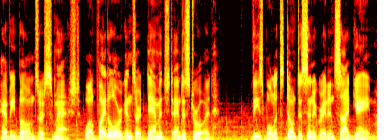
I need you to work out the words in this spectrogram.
Heavy bones are smashed, while vital organs are damaged and destroyed. These bullets don't disintegrate inside game.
